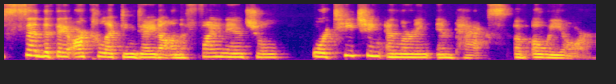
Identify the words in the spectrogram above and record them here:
said that they are collecting data on the financial or teaching and learning impacts of OER.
